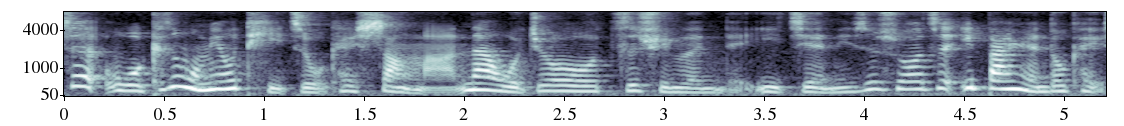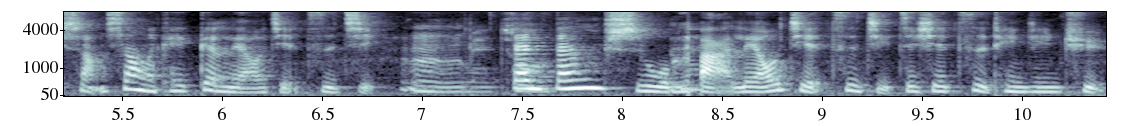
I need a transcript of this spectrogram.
这我可是我没有体质，我可以上吗？那我就咨询了你的意见。你是说这一般人都可以上，上了可以更了解自己？嗯，没错。但当时我们把了解自己这些字听进去，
